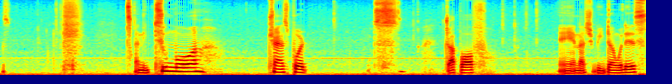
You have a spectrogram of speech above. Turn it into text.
that's... I need two more transport drop off, and I should be done with this.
